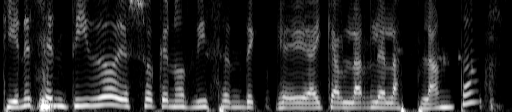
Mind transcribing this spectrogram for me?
¿tiene sentido eso que nos dicen de que hay que hablarle a las plantas?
